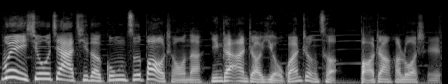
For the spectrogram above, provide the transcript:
未休假期的工资报酬呢应该按照有关政策保障和落实。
